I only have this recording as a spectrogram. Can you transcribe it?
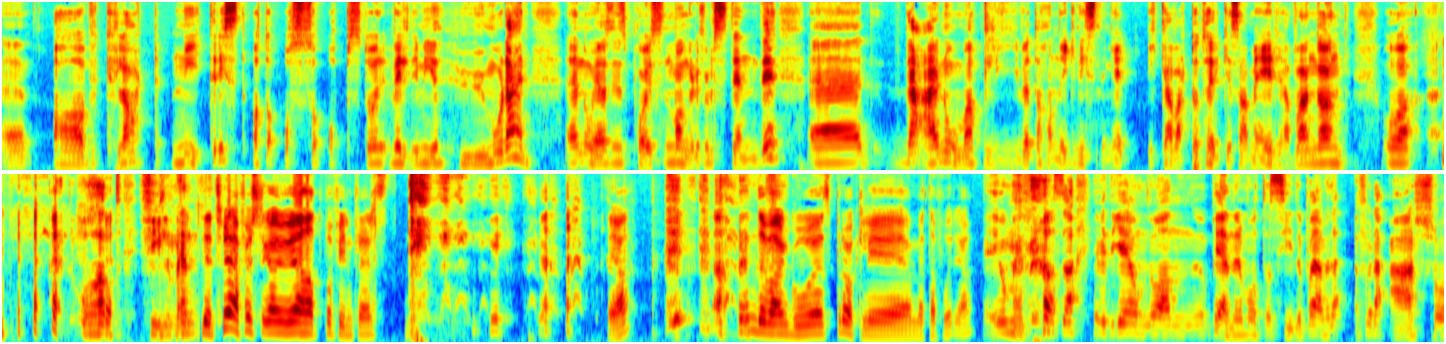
eh, avklart nitrist at det også oppstår veldig mye humor der. Eh, noe jeg syns Poison mangler fullstendig. Eh, det er noe med at livet til han i gnisninger ikke er verdt å tørke seg med i ræva engang. Og, eh, og at filmen det tror jeg er første gang vi har hatt på Filmfrelst. Ja. Men det var en god språklig metafor, ja. Jo, men altså Jeg vet ikke om noe annen penere måte å si det på. Ja, men det, for det er så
